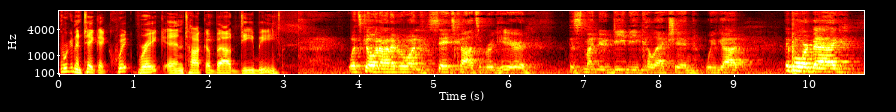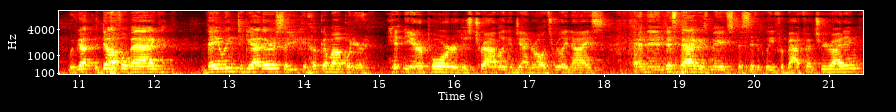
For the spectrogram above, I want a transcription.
We're going to take a quick break and talk about DB. What's going on, everyone? Sage Kotzenberg here. This is my new DB collection. We've got the board bag, we've got the duffel bag. They link together so you can hook them up when you're hitting the airport or just traveling in general. It's really nice. And then this bag is made specifically for backcountry riding.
